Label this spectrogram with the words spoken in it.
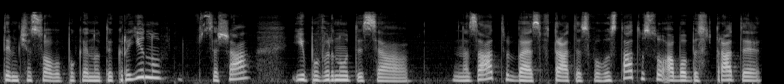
тимчасово покинути країну в США і повернутися назад без втрати свого статусу або без втрати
